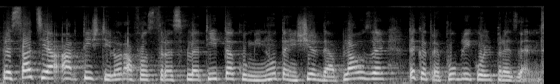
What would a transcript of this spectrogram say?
Prestația artiștilor a fost răsplătită cu minute în șir de aplauze de către publicul prezent.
